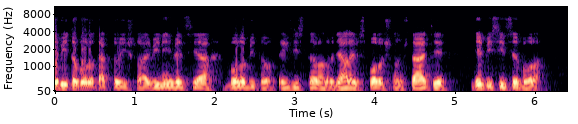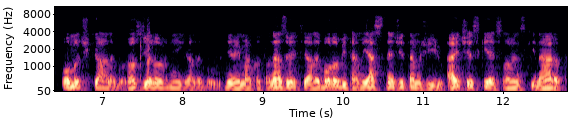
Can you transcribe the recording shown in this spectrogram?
Keby to bolo takto išlo aj v iných veciach, bolo by to existovalo ďalej v spoločnom štáte, kde by síce bola pomlčka, alebo rozdielovník, alebo už neviem, ako to nazvete, ale bolo by tam jasné, že tam žijú aj český, aj slovenský národ.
